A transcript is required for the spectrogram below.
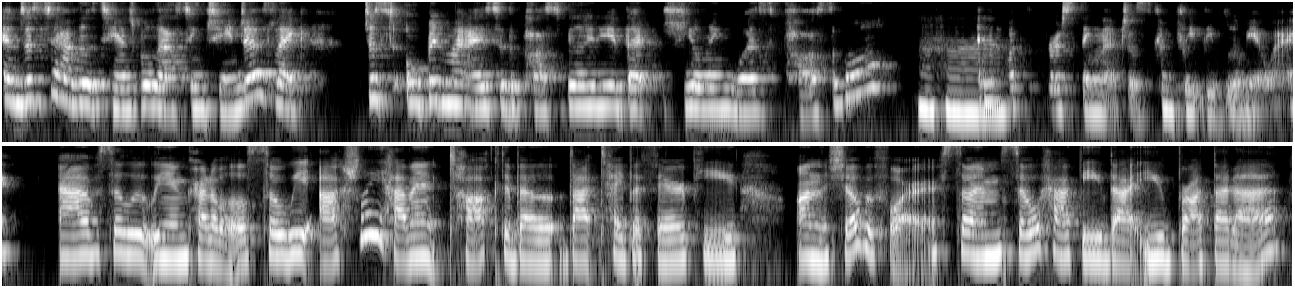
And just to have those tangible, lasting changes, like just opened my eyes to the possibility that healing was possible Mm-hmm. And that's the first thing that just completely blew me away. Absolutely incredible. So, we actually haven't talked about that type of therapy on the show before. So, I'm so happy that you brought that up.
